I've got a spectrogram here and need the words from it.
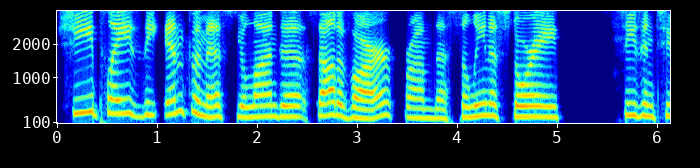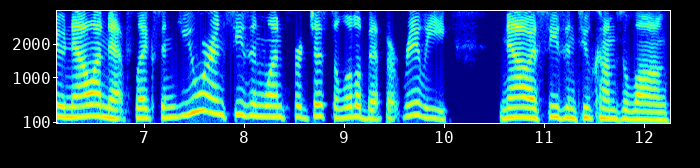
She plays the infamous Yolanda Saldivar from the Selena story, season two, now on Netflix. And you were in season one for just a little bit, but really now as season two comes along,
